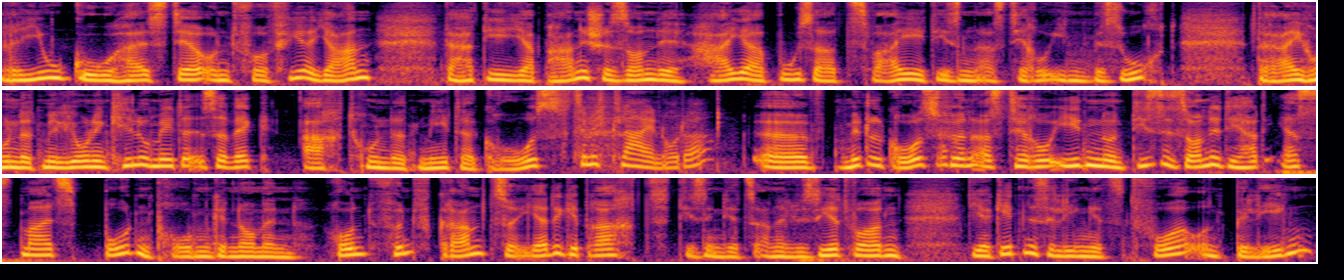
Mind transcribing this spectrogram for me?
Ryugu heißt der. Und vor vier Jahren, da hat die japanische Sonde Hayabusa 2 diesen Asteroiden besucht. 300 Millionen Kilometer ist er weg, 800 Meter groß. Ziemlich klein, oder? Äh, mittelgroß für einen Asteroiden. Und diese Sonne, die hat erstmals Bodenproben genommen rund fünf Gramm zur Erde gebracht. Die sind jetzt analysiert worden. Die Ergebnisse liegen jetzt vor und belegen,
